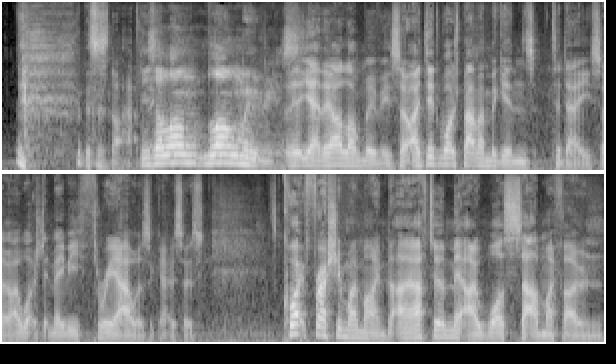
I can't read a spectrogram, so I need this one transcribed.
this is not happening. These are long, long movies. Uh, Yeah, they are long movies. So I did watch Batman Begins today. So I watched it maybe three hours ago. So it's it's quite fresh in my mind. But I have to admit, I was sat on my phone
